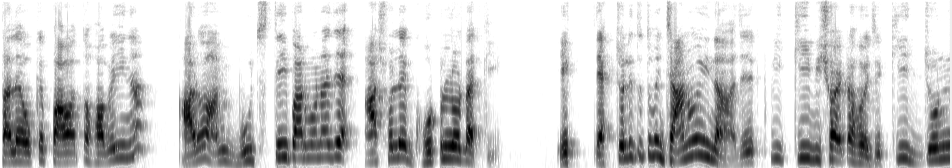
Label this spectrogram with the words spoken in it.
তাহলে ওকে পাওয়া তো হবেই না। আরও আমি বুঝতেই পারব না যে আসলে ঘটলোটা কি। অ্যাকচুয়ালি তো তুমি জানোই না যে কি কি বিষয়টা হয়েছে, কি জন্য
